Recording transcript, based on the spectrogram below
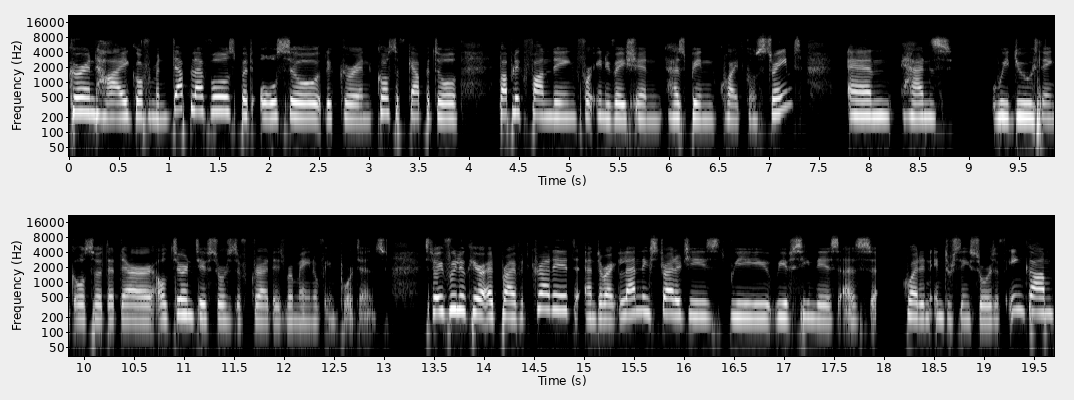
current high government debt levels, but also the current cost of capital, public funding for innovation has been quite constrained and hence we do think also that there are alternative sources of credit remain of importance. So if we look here at private credit and direct lending strategies, we we've seen this as quite an interesting source of income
